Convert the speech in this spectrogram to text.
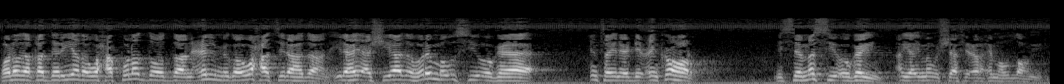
qolada qadariyada waxaa kula doodaan cilmiga oo waxaad tidhaahdaan ilaahay ashyaada hore ma u sii ogaa intaynay dhicin ka hor mise ma sii ogeyn ayaa imaamu shaafici raximah llahu yidhi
